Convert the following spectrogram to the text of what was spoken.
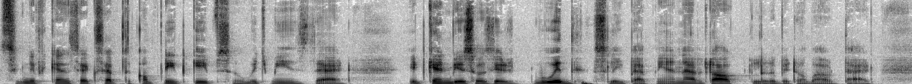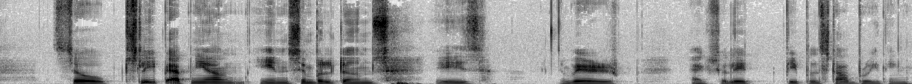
significance except the company it so which means that it can be associated with sleep apnea, and I'll talk a little bit about that. So, sleep apnea, in simple terms, is where actually people stop breathing.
